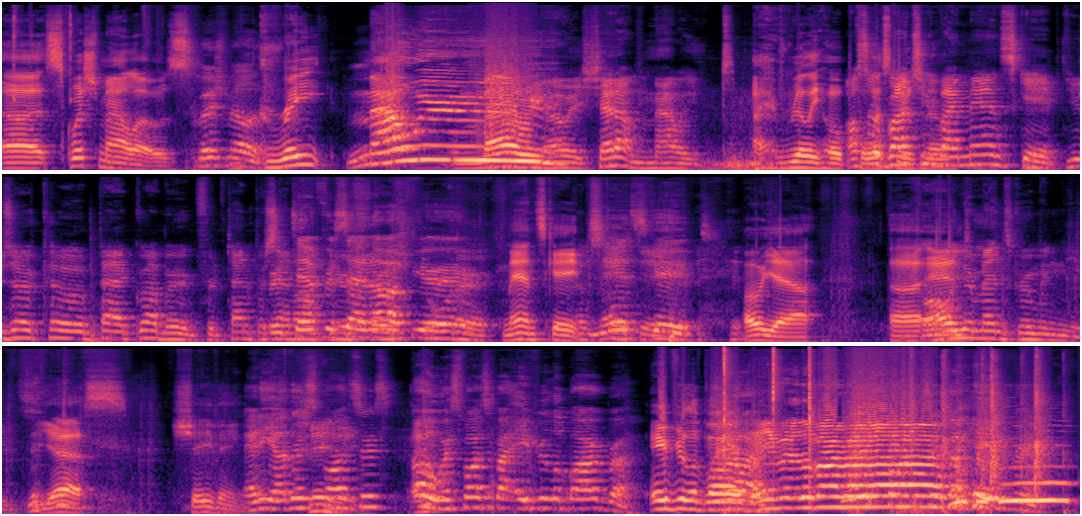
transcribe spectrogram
Uh, Squishmallows. Squishmallows. Great. Maui! Maui. Maui. Shout out Maui. I really hope Also the brought to you know. by Manscaped. Use our code Pat Grubberg for ten percent For off your 10% off first your- order. Manscaped. Manscaped. Oh yeah. Uh, For all and your men's grooming needs. yes, shaving. Any other Shaving. sponsors? Oh, we're sponsored by Avery LaBarbera. Avery We are. LaBarber. David We're sponsored by LeBarber. Avery.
